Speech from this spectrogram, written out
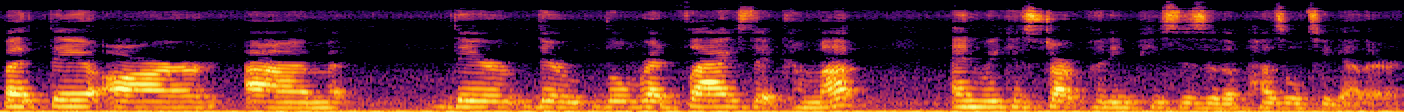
but they are um, they're, little red flags that come up, and we can start putting pieces of the puzzle together.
